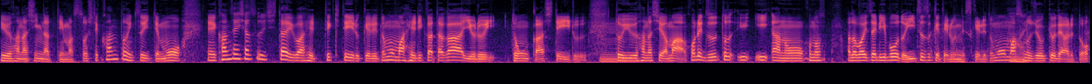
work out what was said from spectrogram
いう話になっています。そして関東についても、え感染者数自体は減ってきているけれども、まあ、減り方が緩い。鈍化しているという話は、まあ、これずっといあのこのアドバイザリーボード言い続けてるんですけれども、まあ、その状況であると、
